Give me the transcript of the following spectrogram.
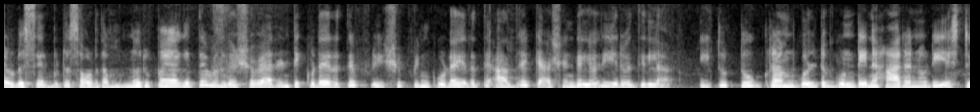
ಎರಡು ಸೇರಿಬಿಟ್ಟು ಸಾವಿರದ ಮುನ್ನೂರು ರೂಪಾಯಿ ಆಗುತ್ತೆ. ಒಂದು ವರ್ಷ ವ್ಯಾರಂಟಿ ಕೂಡ ಇರುತ್ತೆ ಫ್ರೀ ಶಿಪ್ಪಿಂಗ್ ಕೂಡ ಇರುತ್ತೆ. ಆದರೆ ಕ್ಯಾಶ್ ಆನ್ ಡೆಲಿವರಿ ಇರೋದಿಲ್ಲ. ಇದು ಟೂ ಗ್ರಾಮ್ ಗೋಲ್ಡ್ ಗುಂಡಿನ ಹಾರ ನೋಡಿ ಎಷ್ಟು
